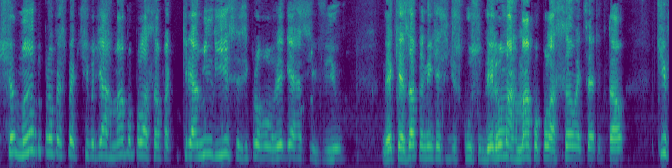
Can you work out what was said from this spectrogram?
chamando para uma perspectiva de armar a população para criar milícias e promover guerra civil, né, que é exatamente esse discurso dele, vamos armar a população, etc. e tal, que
